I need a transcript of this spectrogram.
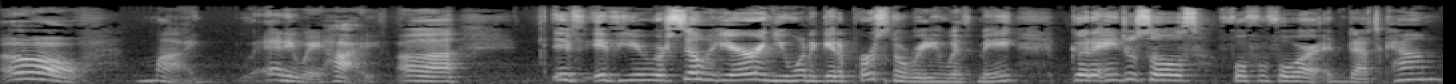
Oh my. Anyway, hi. Uh, if if you are still here and you want to get a personal reading with me, go to angelsouls444.com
